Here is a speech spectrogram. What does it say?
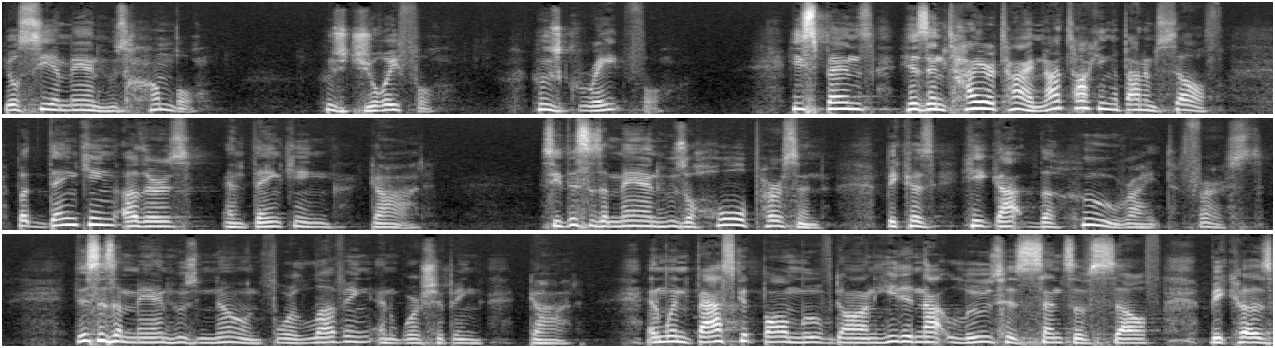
You'll see a man who's humble, who's joyful, who's grateful. He spends his entire time not talking about himself, but thanking others and thanking God. See, this is a man who's a whole person because he got the who right first. This is a man who's known for loving and worshiping God. And when basketball moved on, he did not lose his sense of self because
